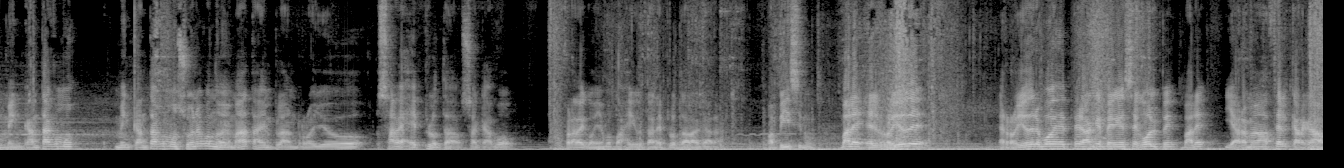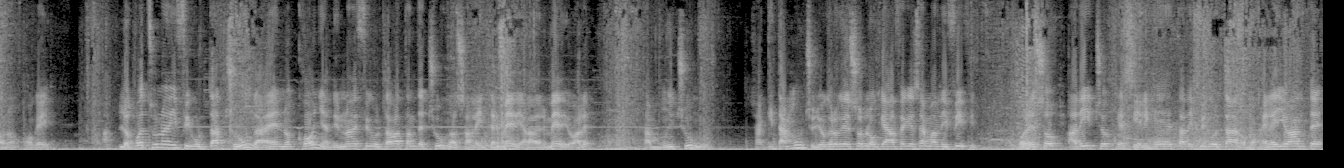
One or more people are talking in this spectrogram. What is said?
me encanta como... Me encanta cómo suena cuando me mata En plan, rollo... ¿Sabes? He explotado, se acabó Fuera de coña, papá, te han explotado la cara Guapísimo Vale, el rollo de... El rollo boss es esperar que pegue ese golpe, ¿vale? Y ahora me va a hacer cargado, ¿no? Ok Lo he puesto una dificultad chunga, ¿eh? No es coña, tiene una dificultad bastante chunga O sea, la intermedia, la del medio, ¿vale? Está muy chungo o sea, quita mucho, yo creo que eso es lo que hace que sea más difícil Por eso ha dicho que si eliges esta dificultad Como que he leído antes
